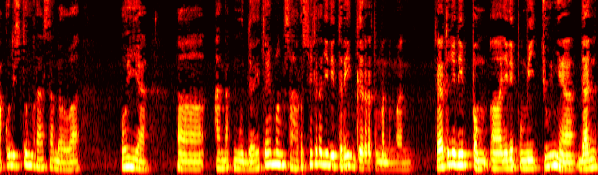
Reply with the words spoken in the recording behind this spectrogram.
aku di situ merasa bahwa oh iya uh, anak muda itu emang seharusnya kita jadi trigger teman-teman. Saya tuh jadi pem, uh, jadi pemicunya dan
